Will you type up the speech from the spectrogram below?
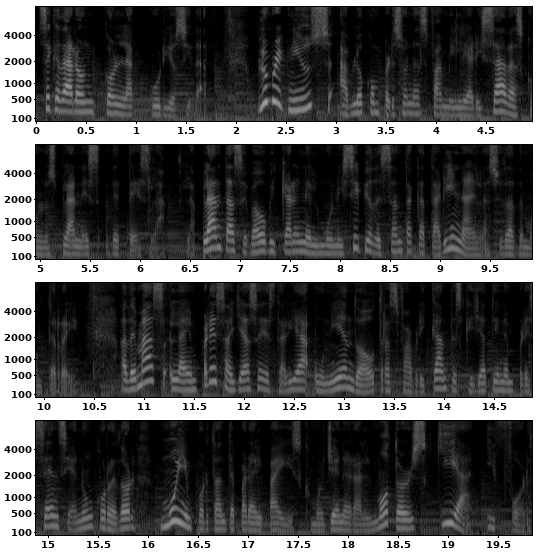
se quedaron con la curiosidad. Bloomberg News habló con personas familiarizadas con los planes de Tesla. La planta se va a ubicar en el municipio de Santa Catarina, en la ciudad de Monterrey. Además, la empresa ya se estaría uniendo a otras fabricantes que ya tienen presencia en un corredor muy importante para el país, como General Motors, Kia y Ford.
